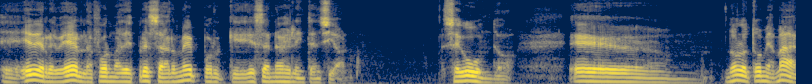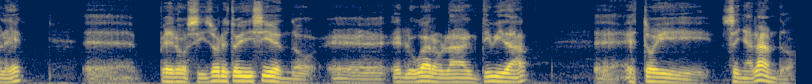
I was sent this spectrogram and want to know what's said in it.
eh, he de rever la forma de expresarme porque esa no es la intención. Segundo, eh, no lo tome a mal, ¿eh? pero si yo le estoy diciendo el lugar o la actividad, eh, estoy señalando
